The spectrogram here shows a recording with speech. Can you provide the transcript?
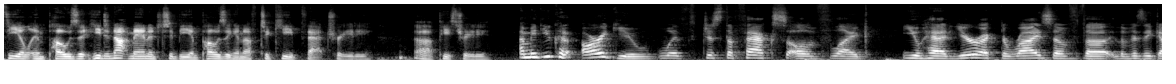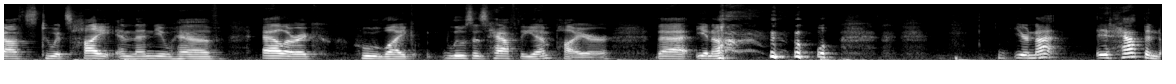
feel imposing he did not manage to be imposing enough to keep that treaty uh peace treaty I mean, you could argue with just the facts of like you had Euric, the rise of the the Visigoths to its height, and then you have Alaric, who like loses half the empire. That you know, you're not. It happened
